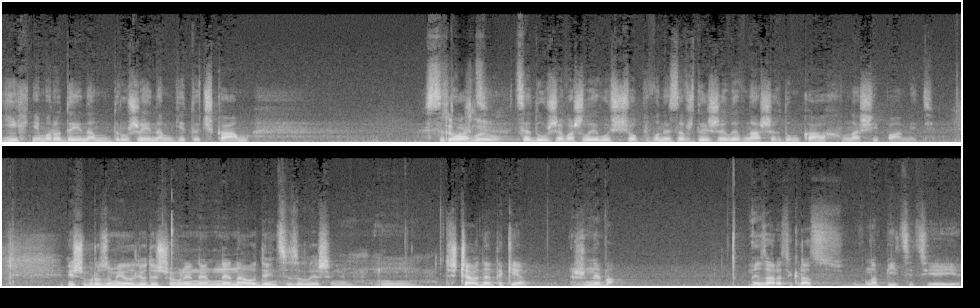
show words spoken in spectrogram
їхнім родинам, дружинам, діточкам. Ситуація- важливо. Це дуже важливо, щоб вони завжди жили в наших думках, в нашій пам'яті. І щоб розуміли люди, що вони не, не наодинці залишені. Ще одне таке жнива. Ми зараз якраз на піці цієї,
